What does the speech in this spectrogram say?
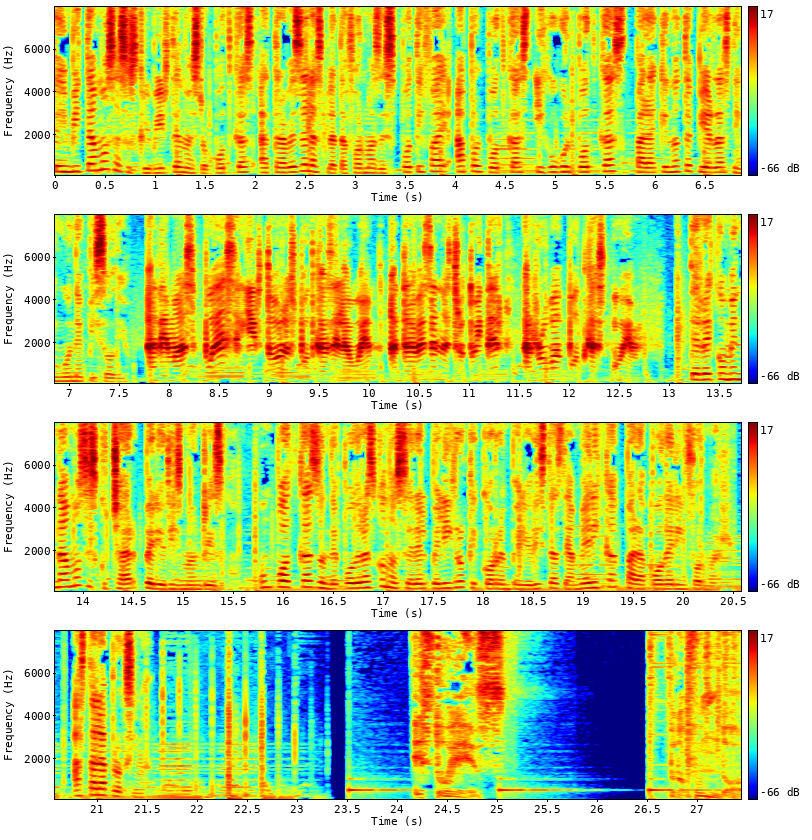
Te invitamos a suscribirte a nuestro podcast a través de las plataformas de Spotify, Apple Podcast y Google Podcast para que no te pierdas ningún episodio. Además, puedes seguir todos los podcasts de la OEM a través de nuestro Twitter, arroba podcastom. Te recomendamos escuchar Periodismo en Riesgo, un podcast donde podrás conocer el peligro que corren periodistas de América para poder informar. Hasta la próxima. Esto es Profundo.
